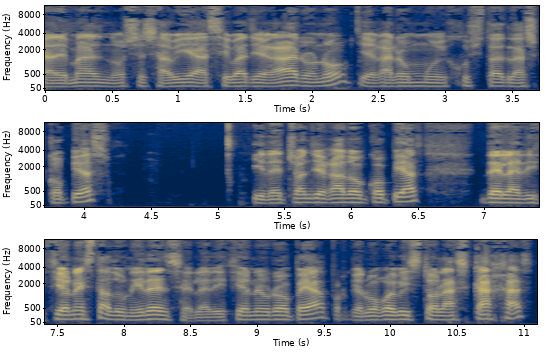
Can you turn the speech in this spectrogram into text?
además no se sabía si iba a llegar o no. Llegaron muy justas las copias. Y de hecho han llegado copias de la edición estadounidense, la edición europea, porque luego he visto las cajas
